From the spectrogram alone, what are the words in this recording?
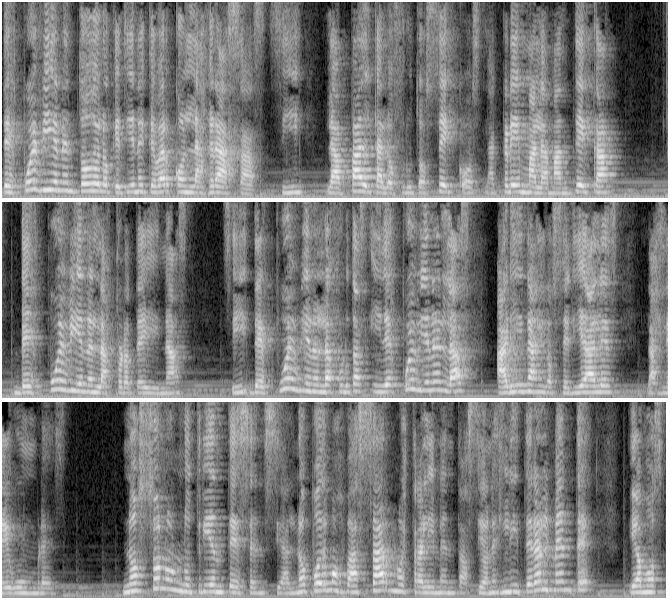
Después vienen todo lo que tiene que ver con las grasas, ¿sí? La palta, los frutos secos, la crema, la manteca. Después vienen las proteínas, ¿sí? Después vienen las frutas y después vienen las harinas, los cereales, las legumbres. no son un nutriente esencial, no podemos basar nuestra alimentación, es literalmente, digamos,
